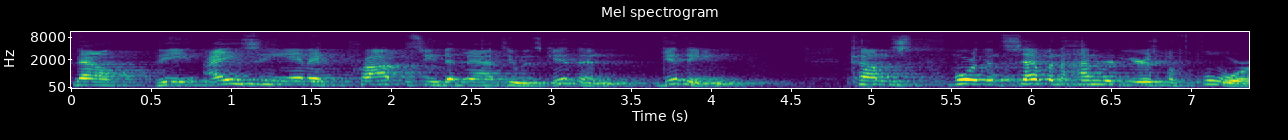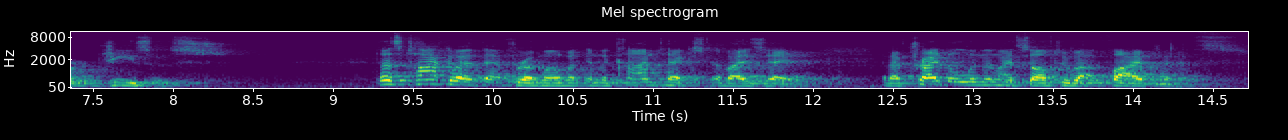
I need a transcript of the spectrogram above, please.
Now, the Isaianic prophecy that Matthew is given, giving comes more than 700 years before Jesus. Let's talk about that for a moment in the context of Isaiah. And I've tried to limit myself to about five minutes.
